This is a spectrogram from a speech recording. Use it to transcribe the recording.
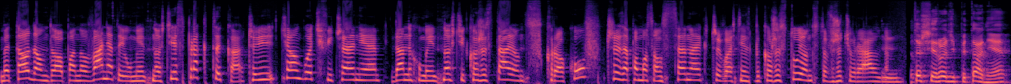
Metodą do opanowania tej umiejętności jest praktyka, czyli ciągłe ćwiczenie danych umiejętności, korzystając z kroków, czy za pomocą scenek, czy właśnie wykorzystując to w życiu realnym. Też się rodzi pytanie,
